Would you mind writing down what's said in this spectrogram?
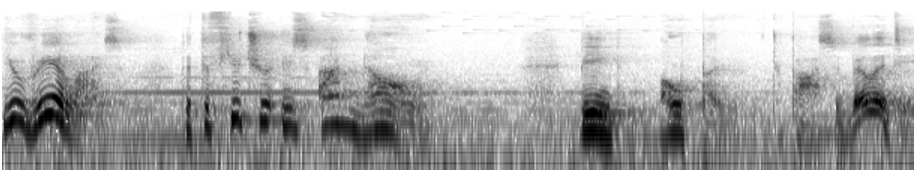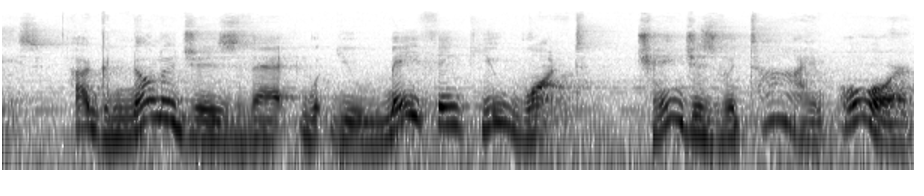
you realize that the future is unknown. Being open to possibilities acknowledges that what you may think you want changes with time, or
